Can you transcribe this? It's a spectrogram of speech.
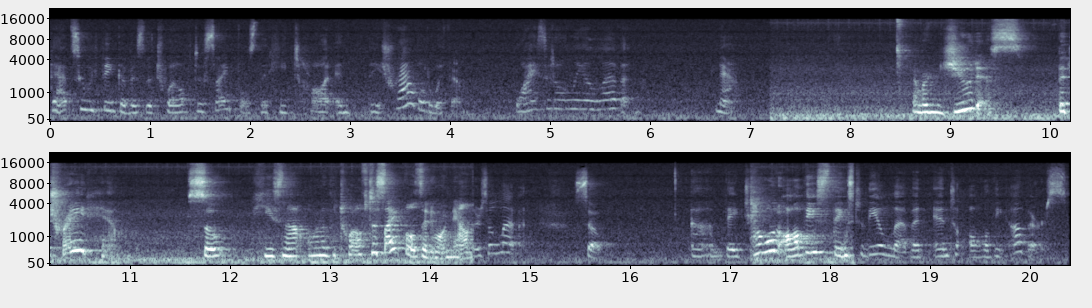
That's who we think of as the 12 disciples that he taught and they traveled with him. Why is it only 11? Now, remember, Judas betrayed him. So he's not one of the 12 disciples anymore. Now there's 11. So um, they told all these things to the 11 and to all the others.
